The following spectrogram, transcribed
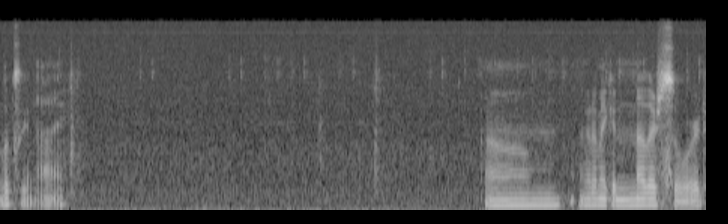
looks like an I. Um, I'm gonna make another sword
